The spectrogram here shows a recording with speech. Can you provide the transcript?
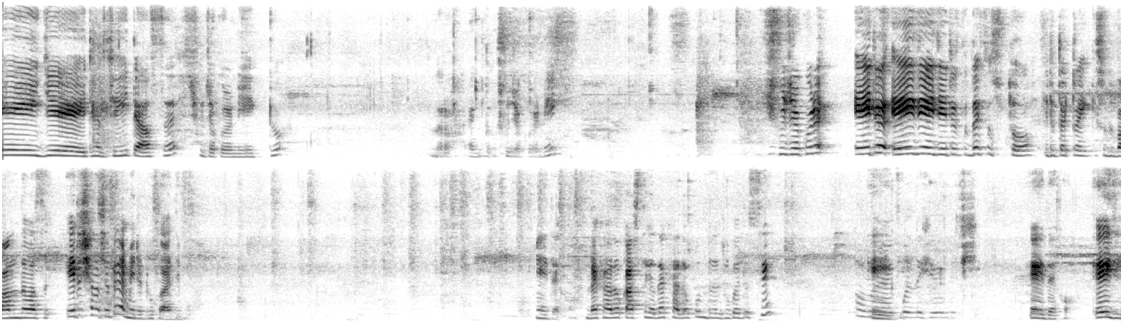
এই যে এটার যে ইটা আছে, সোজা করে নিই একটু। একদম সোজা করে নিই। সোজা করে এইটা, এই যে এই যে এটা তো দেখছিস তো এটা তো একটা কিছু বান দেওয়া আছে, এটার সাথে সাথে আমি এটা ঢুকাই দিব। এই দেখো, দেখা দাও, কাছ থেকে দেখা দাও, কোন ঢুকাইতেছি। এই দেখো এই যে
